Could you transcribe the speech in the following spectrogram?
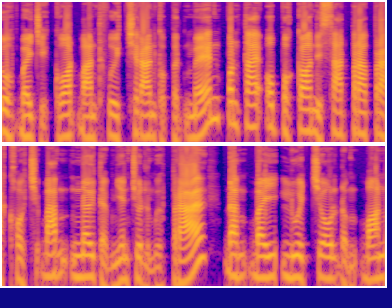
ទោះបីជាគាត់បានធ្វើច្រើនក៏ពិតមែនប៉ុន្តែឧបករណ៍នេសាទប្រើប្រាស់ខុសច្បាប់នៅតែមានជនល្មើសប្រើដើម្បីលួចចូលតំបន់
